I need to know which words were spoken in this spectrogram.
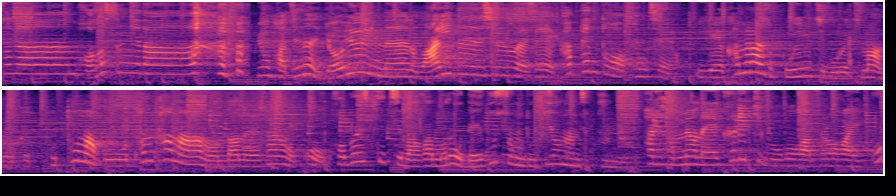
짜잔! 벗었습니다. 이 바지는 여유 있는 와이드 실루엣의 카 펜터 팬츠예요. 이게 카메라에서 보일지 모르겠지만 이렇게 도톰하고 탄탄한 원단을 사용했고 더블 스티치 마감으로 내구성도 뛰어난 제품이에요. 바지 전면에 크리틱 로고가 들어가 있고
